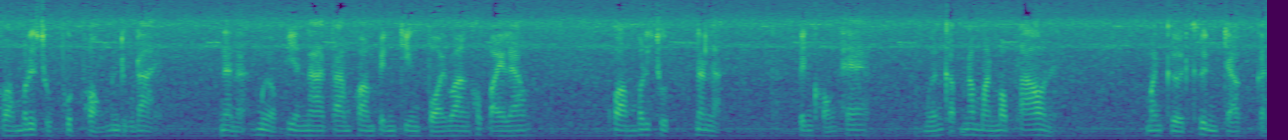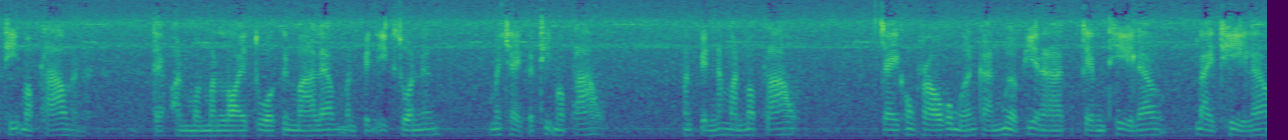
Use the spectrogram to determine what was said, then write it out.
ความบริสุทธิ์ผุดผ่องมันอยู่ได้นั่นแหะเมื่อพิจารณาตามความเป็นจริงปล่อยวางเข้าไปแล้ว ความบริสุทธิ์นั่นแหละเป็นของแท้เหมือนกับน้ำมันมะพร้าวเนี่ยมันเกิดขึ้นจากกะทิมะพร้าวนั่นแหละ แต่พันมนมันลอยตัวขึ้นมาแล้ว มันเป็นอีกส่วนหนึ่งไม่ใช่กะทิมะพร้าวมันเป็นน้ำมันมะพร้าวใจของเราก็เหมือนกันเมื่อพิจารณาเต็มที่แล้วได้ที่แล้ว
